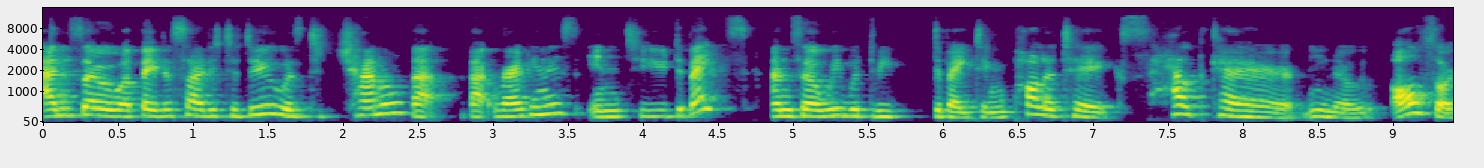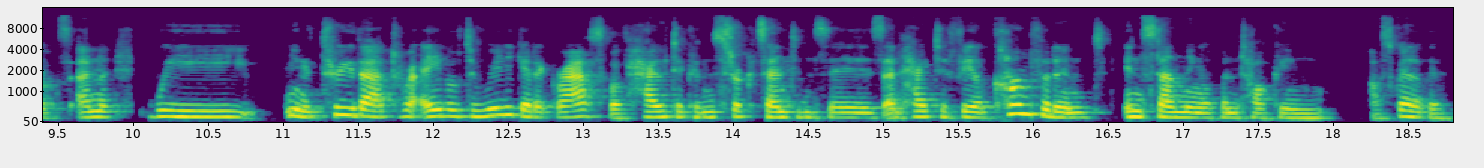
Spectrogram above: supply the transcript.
And so what they decided to do was to channel that, that rowdiness into debates. And so we would be debating politics, healthcare, you know, all sorts. And we, you know, through that, were able to really get a grasp of how to construct sentences and how to feel confident in standing up and talking Oscuelga.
